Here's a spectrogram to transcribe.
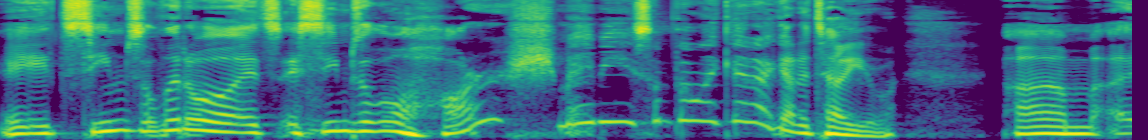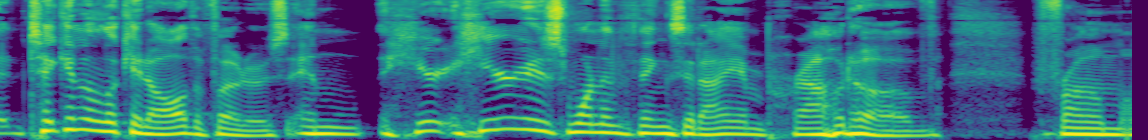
It seems a little it's it seems a little harsh, maybe something like that. I got to tell you um, taking a look at all the photos, and here here is one of the things that I am proud of from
